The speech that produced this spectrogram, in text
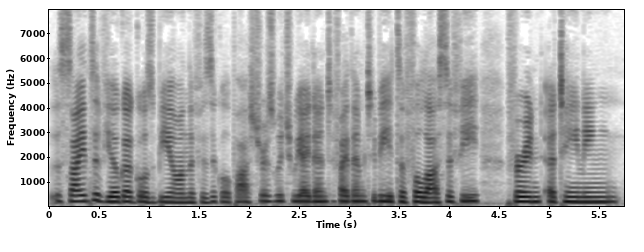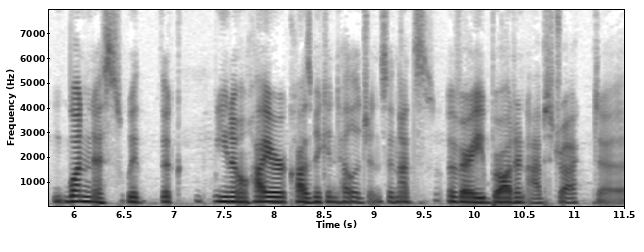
the science of yoga goes beyond the physical postures, which we identify them to be. It's a philosophy for in- attaining oneness with the, you know, higher cosmic intelligence. And that's a very broad and abstract uh,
